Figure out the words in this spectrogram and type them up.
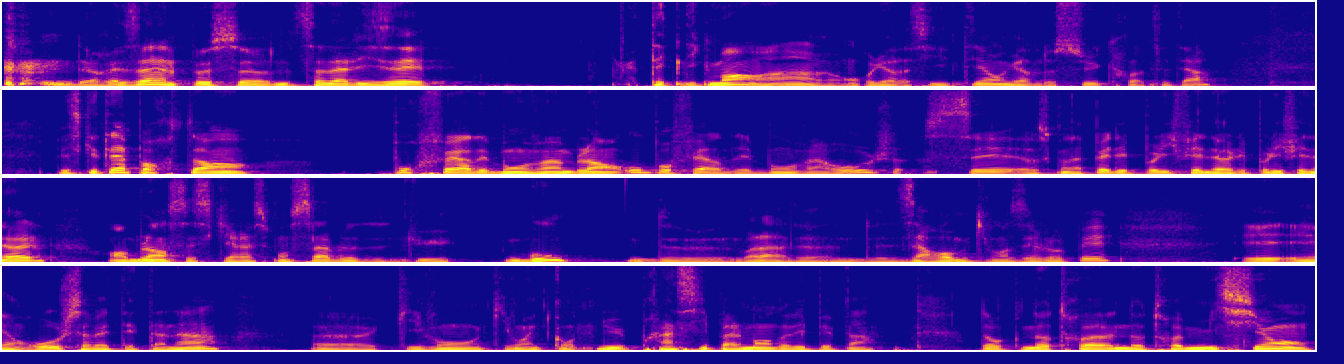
de raisin, elle peut s'analyser techniquement. Hein. on regarde l'acidité, on regarde le sucre, etc. Mais ce qui est important pour faire des bons vins blancs ou pour faire des bons vins rouges, c'est euh, ce qu'on appelle les polyphénols. Les polyphénols, en blanc, c'est ce qui est responsable du goût, de, voilà, des arômes qui vont se développer. Et, en rouge, ça va être les tanins euh, qui, vont, qui vont être contenus principalement dans les pépins. Donc notre, notre mission,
